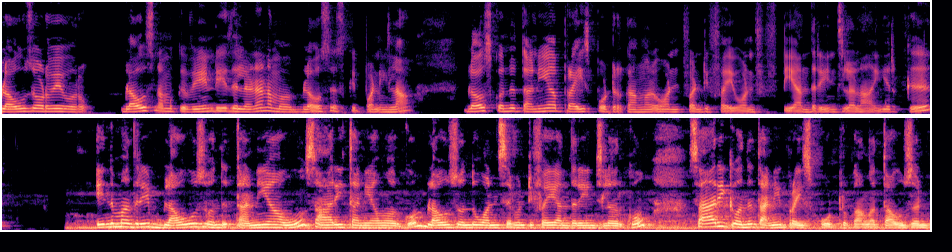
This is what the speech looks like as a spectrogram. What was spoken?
ப்ளவுஸோடவே வரும். ப்ளவுஸ் நமக்கு வேண்டியது இல்லைன்னா நம்ம ப்ளவுஸை ஸ்கிப் பண்ணிடலாம். ப்ளவுஸ்க்கு வந்து தனியாக ப்ரைஸ் போட்டிருக்காங்க. One twenty five one fifty அந்த ரேஞ்சிலலாம் இருக்குது இந்த மாதிரி ப்ளவுஸ் வந்து தனியாகவும் சாரீ தனியாகவும் இருக்கும். ப்ளவுஸ் வந்து ஒன் செவன்ட்டி ஃபைவ் அந்த ரேஞ்சில் இருக்கும். சாரீக்கு வந்து தனி ப்ரைஸ் போட்டிருக்காங்க. Thousand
